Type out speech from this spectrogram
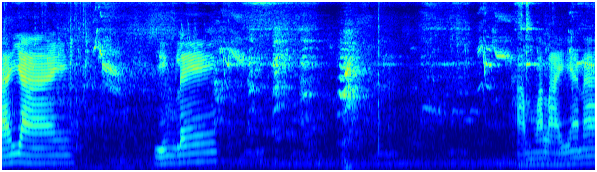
ซ้ายใหญ่ยิงเล็กทำอะไรอะนะ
